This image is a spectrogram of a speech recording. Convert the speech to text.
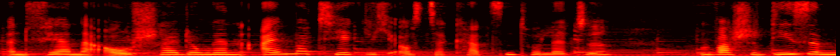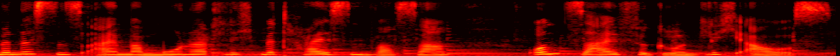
Entferne Ausscheidungen einmal täglich aus der Katzentoilette und wasche diese mindestens einmal monatlich mit heißem Wasser und Seife gründlich aus.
